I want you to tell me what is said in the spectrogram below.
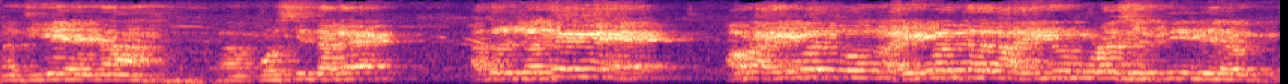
ಮಜ್ಜಿಗೆಯನ್ನ ಕೊಡಿಸಿದ್ದಾರೆ. ಅದ್ರ ಜೊತೆಗೆ ಅವ್ರ ಐವತ್ತು ಒಂದು, ಐವತ್ತಲ್ಲ, ಐನೂರು ಕೂಡ ಶಕ್ತಿ ಇದೆ ಅವ್ರಿಗೆ.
